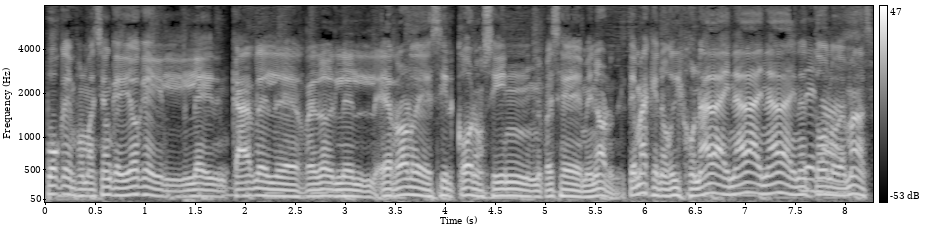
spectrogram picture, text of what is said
poca información que dio que le, caerle el, error- el- el error de decir con o sin me parece menor. El tema es que no dijo nada de nada de nada de, nada, De todo nada. lo demás.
